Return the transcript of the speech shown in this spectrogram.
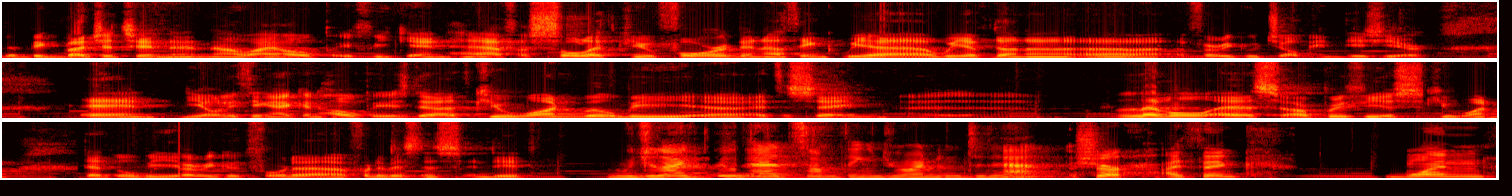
the big budgets in. And now I hope if we can have a solid Q4, then I think we uh, we have done a, a, very good job in this year. And the only thing I can hope is that Q1 will be uh, at the same uh, level as our previous Q1. That will be very good for the for the business indeed. Would you like to add something, Jordan, to that? Sure. I think one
